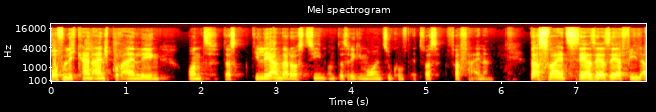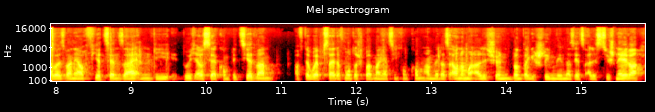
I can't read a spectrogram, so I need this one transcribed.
hoffentlich keinen Einspruch einlegen und das, die Lehren daraus ziehen und das Reglement in Zukunft etwas verfeinern. Das war jetzt sehr, sehr, sehr viel, aber es waren ja auch 14 Seiten, die durchaus sehr kompliziert waren. Auf der Website auf motorsportmagazin.com haben wir das auch nochmal alles schön runtergeschrieben, wem das jetzt alles zu schnell war.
